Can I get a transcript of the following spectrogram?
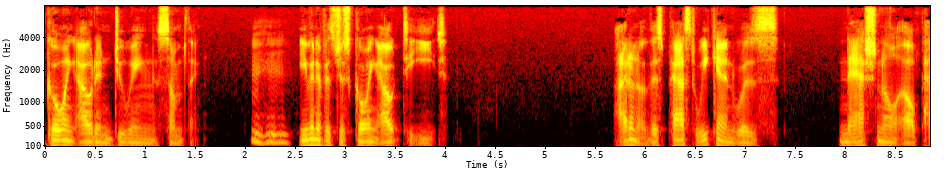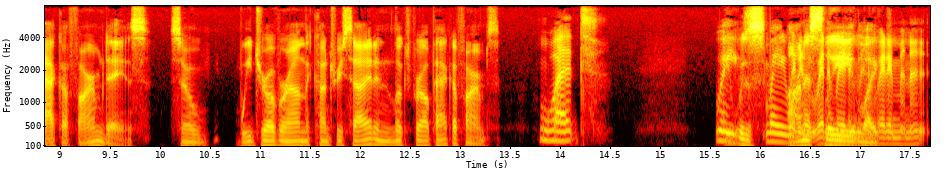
going out and doing something, Mm-hmm. even if it's just going out to eat. I don't know. This past weekend was National Alpaca Farm Days, so we drove around the countryside and looked for alpaca farms. What? Wait, was wait, wait, honestly, wait, a minute, like, wait a minute.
